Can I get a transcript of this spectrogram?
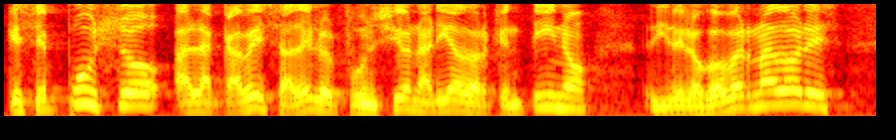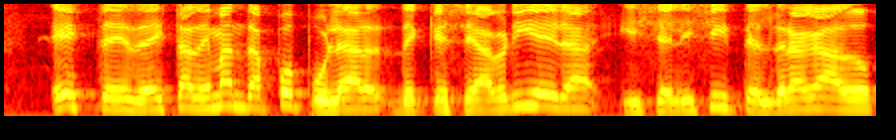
que se puso a la cabeza del funcionariado argentino y de los gobernadores este, de esta demanda popular de que se abriera y se licite el dragado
